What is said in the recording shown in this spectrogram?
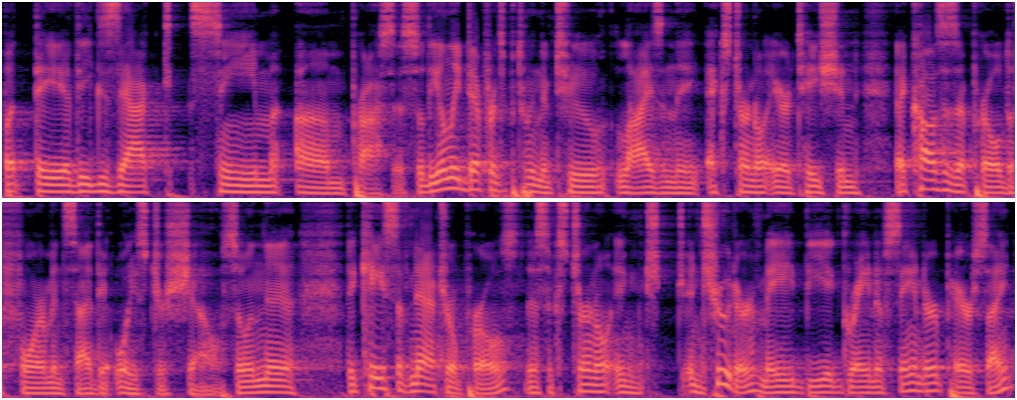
But they are the exact same um, process. So the only difference between the two lies in the external irritation that causes a pearl to form inside the oyster shell. So in the, the case of natural pearls, this external intruder may be a grain of sand or parasite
